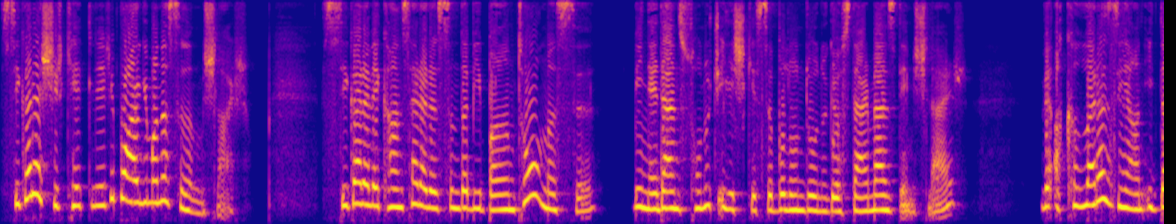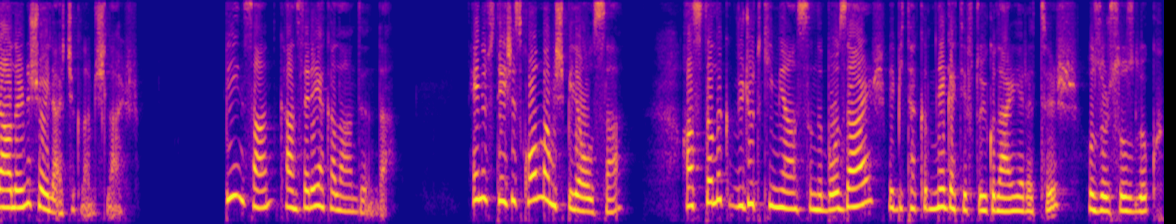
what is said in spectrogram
sigara şirketleri bu argümana sığınmışlar. Sigara ve kanser arasında bir bağıntı olması bir neden sonuç ilişkisi bulunduğunu göstermez demişler ve akıllara ziyan iddialarını şöyle açıklamışlar. Bir insan kansere yakalandığında henüz teşhis konmamış bile olsa hastalık vücut kimyasını bozar ve bir takım negatif duygular yaratır, huzursuzluk,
